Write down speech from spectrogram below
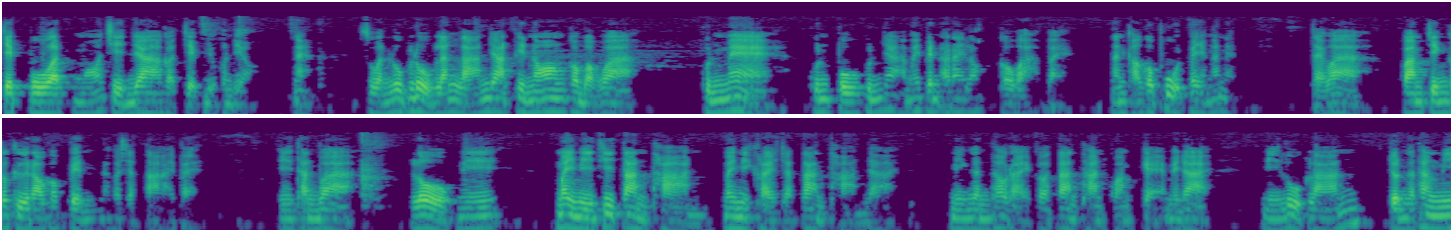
เจ็บปวด หมอฉีดยาก็เจ็บอยู่คนเดียวนะส่วนลูกๆหลานๆญาติพี่น้องก็บอกว่า คุณแม่คุณปู่คุณย่าไม่เป็นอะไรหรอกก็ว่าไป นั้นเขาก็พูดไปอย่างนั้นแหละแต่ว่าความจริงก็คือเราก็เป็นแล้วก็จะตายไปนี่ท่านว่า โลกนี้ไม่มีที่ต้านทาน ไม่มีใครจะต้านทานได้ มีเงินเท่าไหร่ก็ต้านทานความแก่ไม่ได้ มีลูกหลาน จนกระทั่งมี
